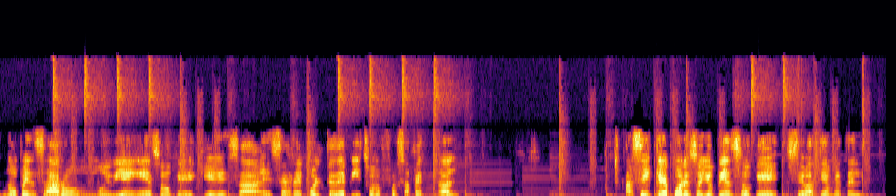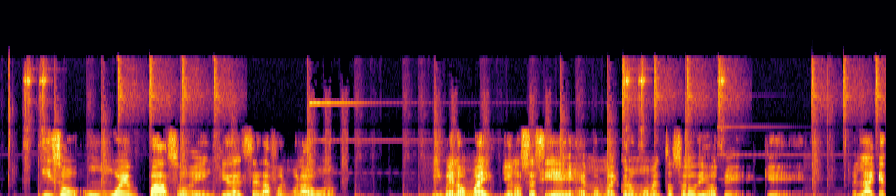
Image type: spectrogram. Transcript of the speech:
no pensaron muy bien eso, que, ese recorte de piso los fuese a afectar. Así que por eso yo pienso que Sebastián Vettel hizo un buen paso en quedarse en la Fórmula 1. Y menos mal, yo no sé si es el mal que en un momento se lo dijo que, que ¿verdad? Que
